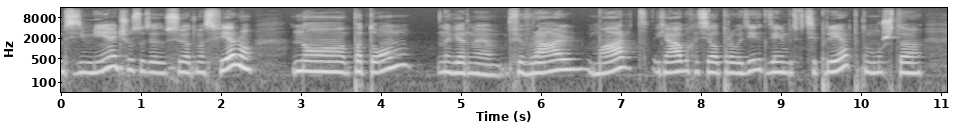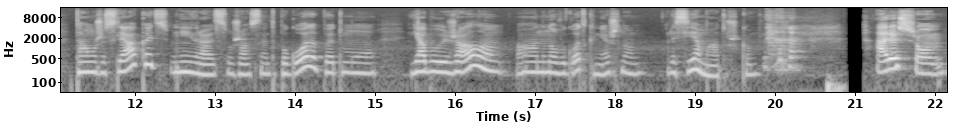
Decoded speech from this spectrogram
в зиме, чувствовать эту всю атмосферу, но потом, наверное, февраль, март я бы хотела проводить где-нибудь в тепле, потому что там уже слякоть, мне не нравится ужасно эта погода, поэтому я бы уезжала, а на Новый год, конечно, Россия матушка. Хорошо.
